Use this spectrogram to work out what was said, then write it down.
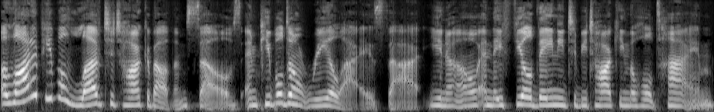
a lot of people love to talk about themselves and people don't realize that, you know, and they feel they need to be talking the whole time.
